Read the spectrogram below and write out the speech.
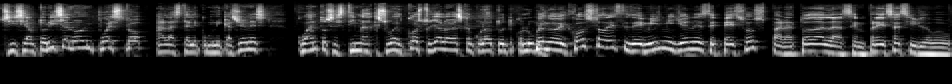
si se autoriza el nuevo impuesto a las telecomunicaciones, ¿cuánto se estima que sube el costo? Ya lo habías calculado tú en tu columna. Bueno, el costo es de mil millones de pesos para todas las empresas y lo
